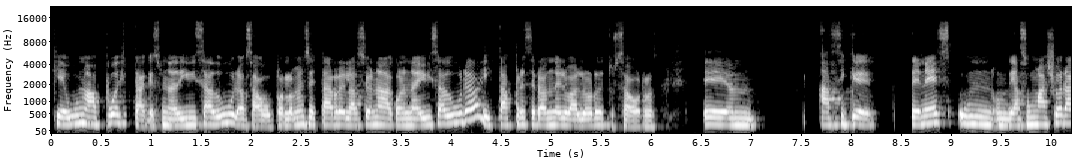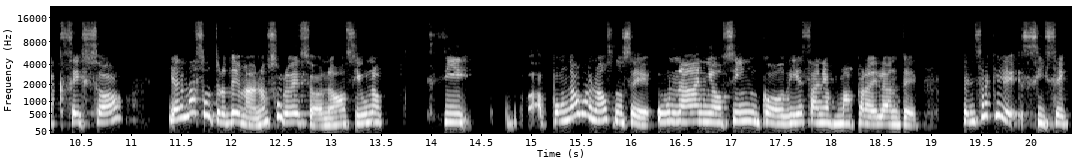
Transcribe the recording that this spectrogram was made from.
que uno apuesta que es una divisa dura, o sea, o por lo menos está relacionada con una divisa dura y estás preservando el valor de tus ahorros. Em, así que tenés un, un, un mayor acceso. Y además otro tema, no solo eso, ¿no? Si uno, si pongámonos, no sé, un año, cinco diez años más para adelante, pensá que si se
